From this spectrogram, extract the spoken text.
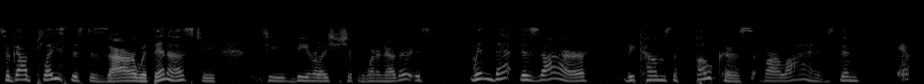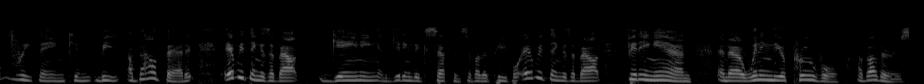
so God placed this desire within us to to be in relationship with one another. It's when that desire becomes the focus of our lives, then everything can be about that. It, everything is about gaining and getting the acceptance of other people. Everything is about fitting in and uh, winning the approval of others.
